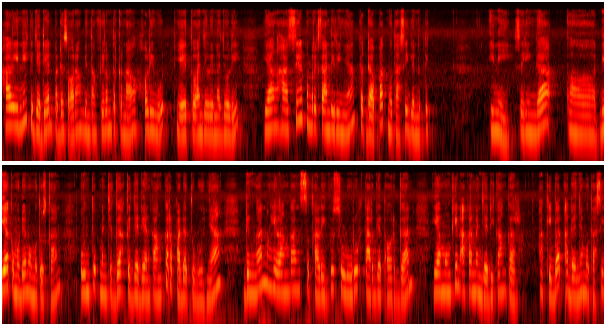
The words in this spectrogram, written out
Hal ini kejadian pada seorang bintang film terkenal Hollywood, yaitu Angelina Jolie, yang hasil pemeriksaan dirinya terdapat mutasi genetik ini, sehingga uh, dia kemudian memutuskan untuk mencegah kejadian kanker pada tubuhnya dengan menghilangkan sekaligus seluruh target organ yang mungkin akan menjadi kanker akibat adanya mutasi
